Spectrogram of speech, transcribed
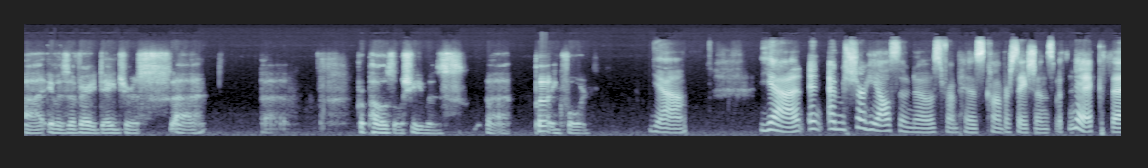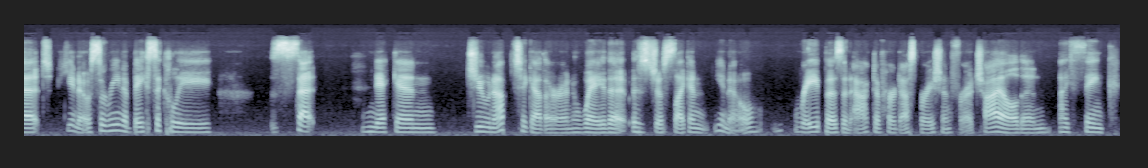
uh, it was a very dangerous uh, uh, proposal she was uh, putting forward. Yeah. Yeah, and, and I'm sure he also knows from his conversations with Nick that, you know, Serena basically set Nick and June up together in a way that is just like an, you know, rape as an act of her desperation for a child. And I think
